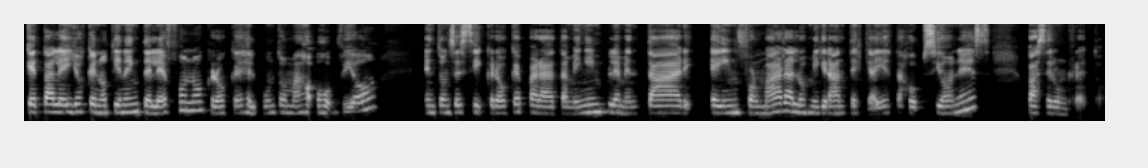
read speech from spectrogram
¿Qué tal ellos que no tienen teléfono? Creo que es el punto más obvio. Entonces sí, creo que para también implementar e informar a los migrantes que hay estas opciones va a ser un reto.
